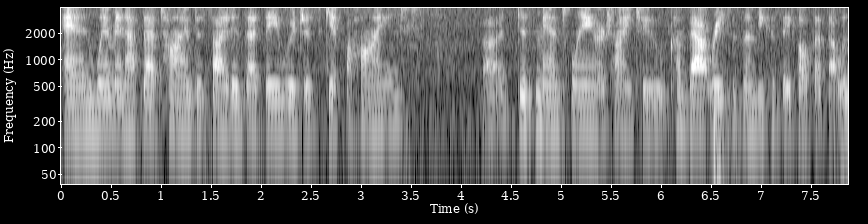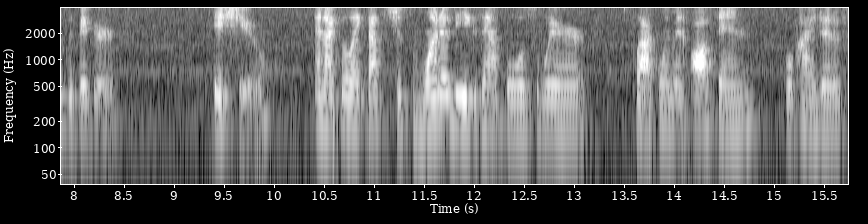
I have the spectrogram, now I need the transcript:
and women at that time decided that they would just get behind uh, dismantling or trying to combat racism because they felt that that was a bigger issue. And I feel like that's just one of the examples where black women often will kind of,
